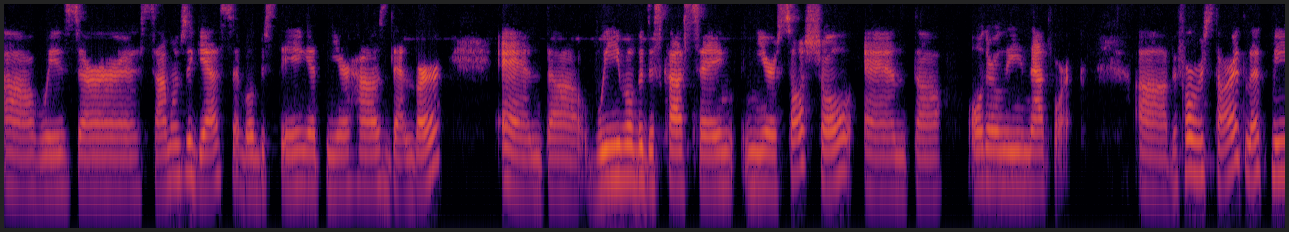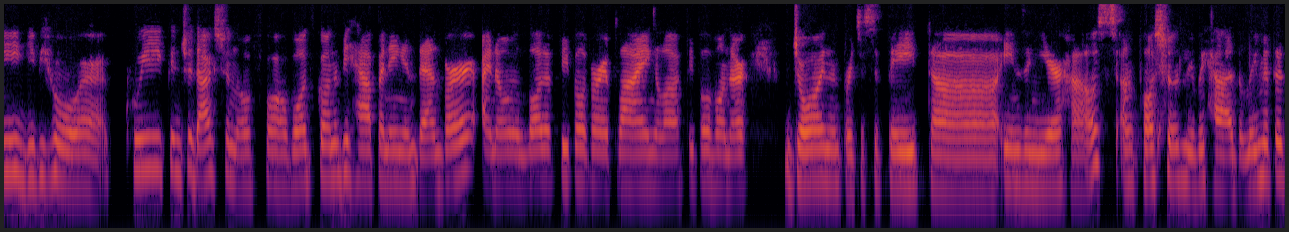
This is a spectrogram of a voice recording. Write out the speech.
uh, with our, some of the guests that will be staying at Near House Denver and uh, we will be discussing near social and uh, orderly network. Uh, before we start, let me give you a quick introduction of uh, what's going to be happening in Denver. I know a lot of people are applying, a lot of people want to join and participate uh, in the near house. Unfortunately, we had limited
